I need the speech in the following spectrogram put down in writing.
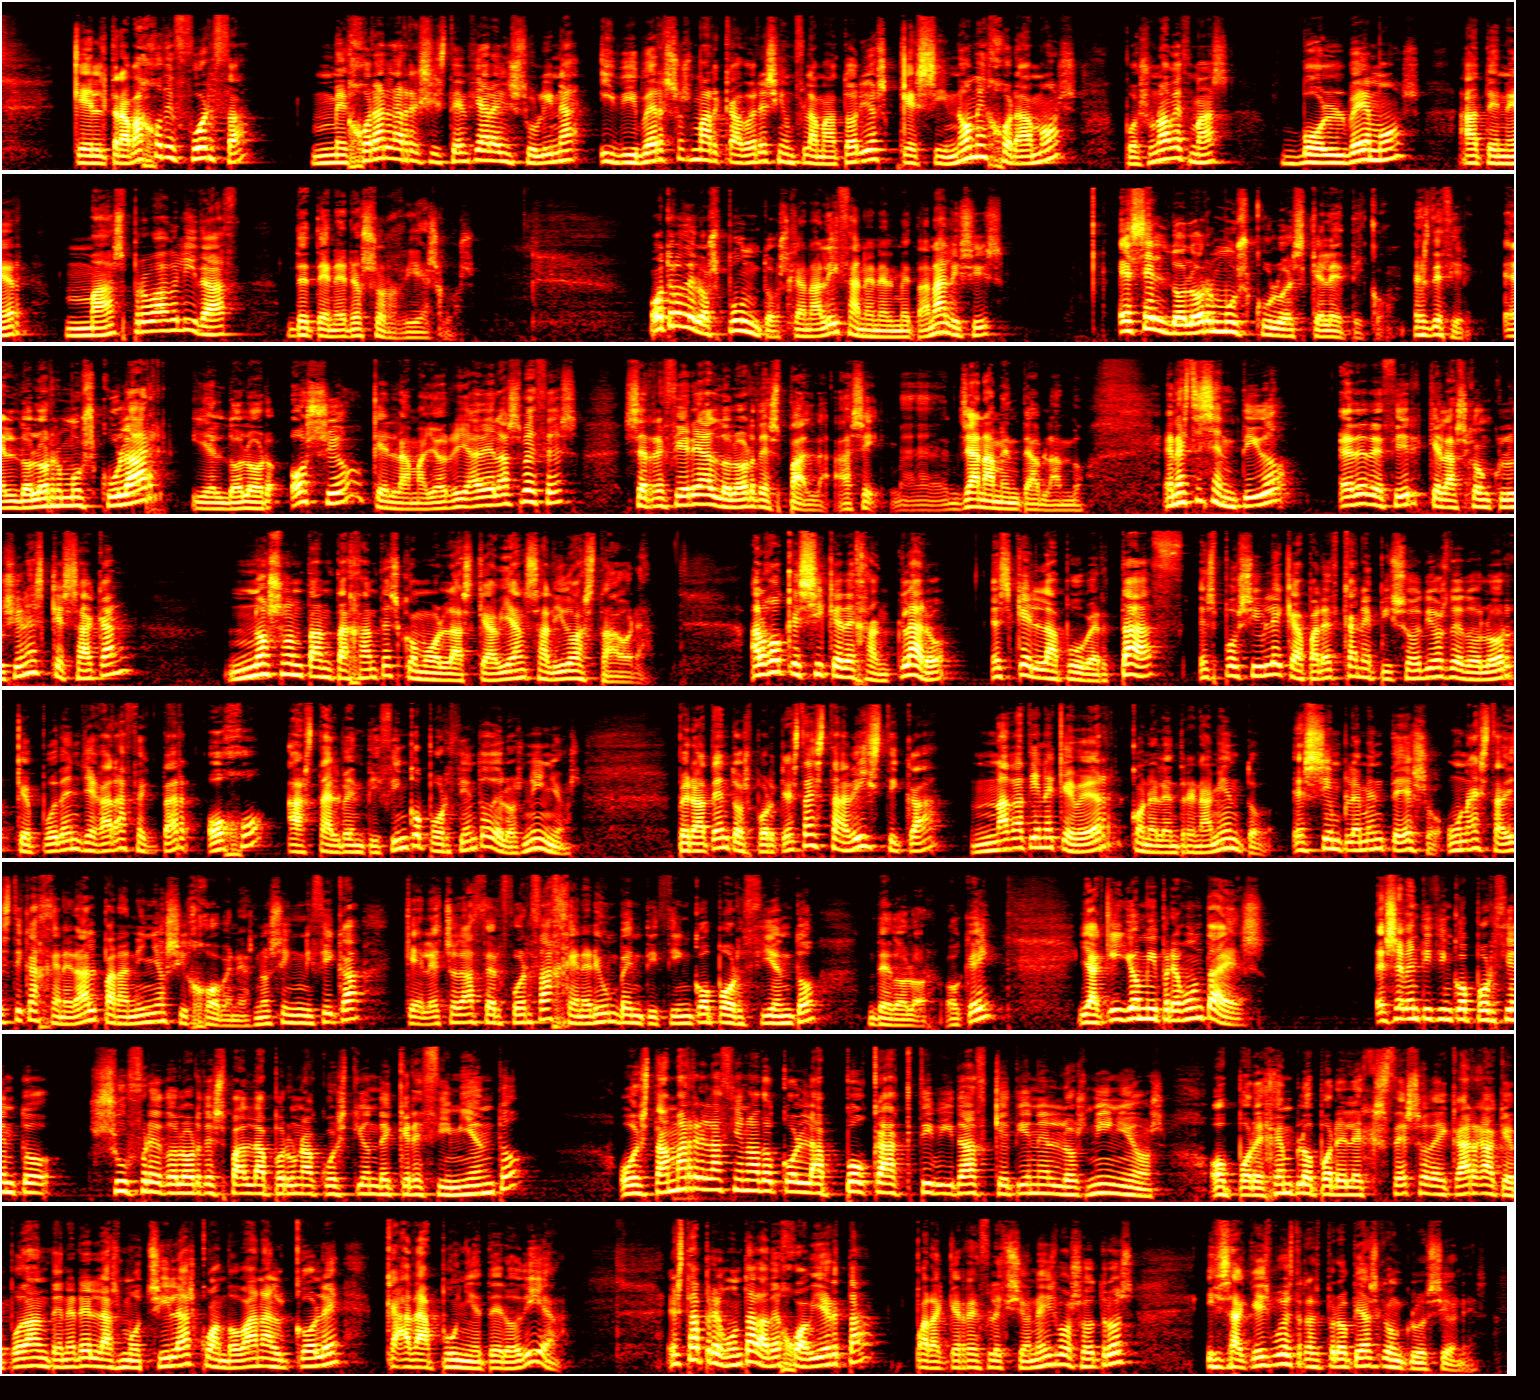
que el trabajo de fuerza mejora la resistencia a la insulina y diversos marcadores inflamatorios que si no mejoramos, pues una vez más, volvemos a tener más probabilidad de tener esos riesgos. Otro de los puntos que analizan en el metaanálisis es el dolor musculoesquelético, es decir, el dolor muscular y el dolor óseo, que en la mayoría de las veces se refiere al dolor de espalda, así, eh, llanamente hablando. En este sentido, he de decir que las conclusiones que sacan no son tan tajantes como las que habían salido hasta ahora. Algo que sí que dejan claro es que en la pubertad es posible que aparezcan episodios de dolor que pueden llegar a afectar, ojo, hasta el 25% de los niños. Pero atentos, porque esta estadística nada tiene que ver con el entrenamiento. Es simplemente eso, una estadística general para niños y jóvenes. No significa que el hecho de hacer fuerza genere un 25% de dolor, ¿ok? Y aquí yo mi pregunta es, ¿ese 25% sufre dolor de espalda por una cuestión de crecimiento? ¿O está más relacionado con la poca actividad que tienen los niños? ¿O por ejemplo por el exceso de carga que puedan tener en las mochilas cuando van al cole cada puñetero día? Esta pregunta la dejo abierta para que reflexionéis vosotros y saquéis vuestras propias conclusiones.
